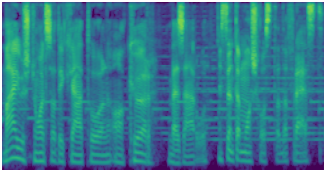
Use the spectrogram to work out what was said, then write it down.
május 8-ától a kör bezárul. Szerintem most hoztad a frászt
